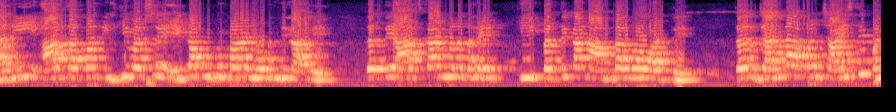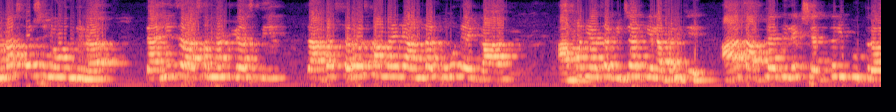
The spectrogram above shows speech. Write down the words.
आणि आज आपण इतकी वर्ष एका कुटुंबाला निवडून दिलं आहे. तर ते आज काय म्हणत आहेत की प्रत्येकाला आमदार भाव वाटते. तर ज्यांना आपण चाळीस ते पन्नास वर्ष निवडून दिलं त्यांनी जर असं म्हटले असतील तर आपण सर्वसामान्य आमदार होऊ नये का? आपण याचा विचार केला पाहिजे. आज आपल्यातील एक शेतकरी पुत्र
